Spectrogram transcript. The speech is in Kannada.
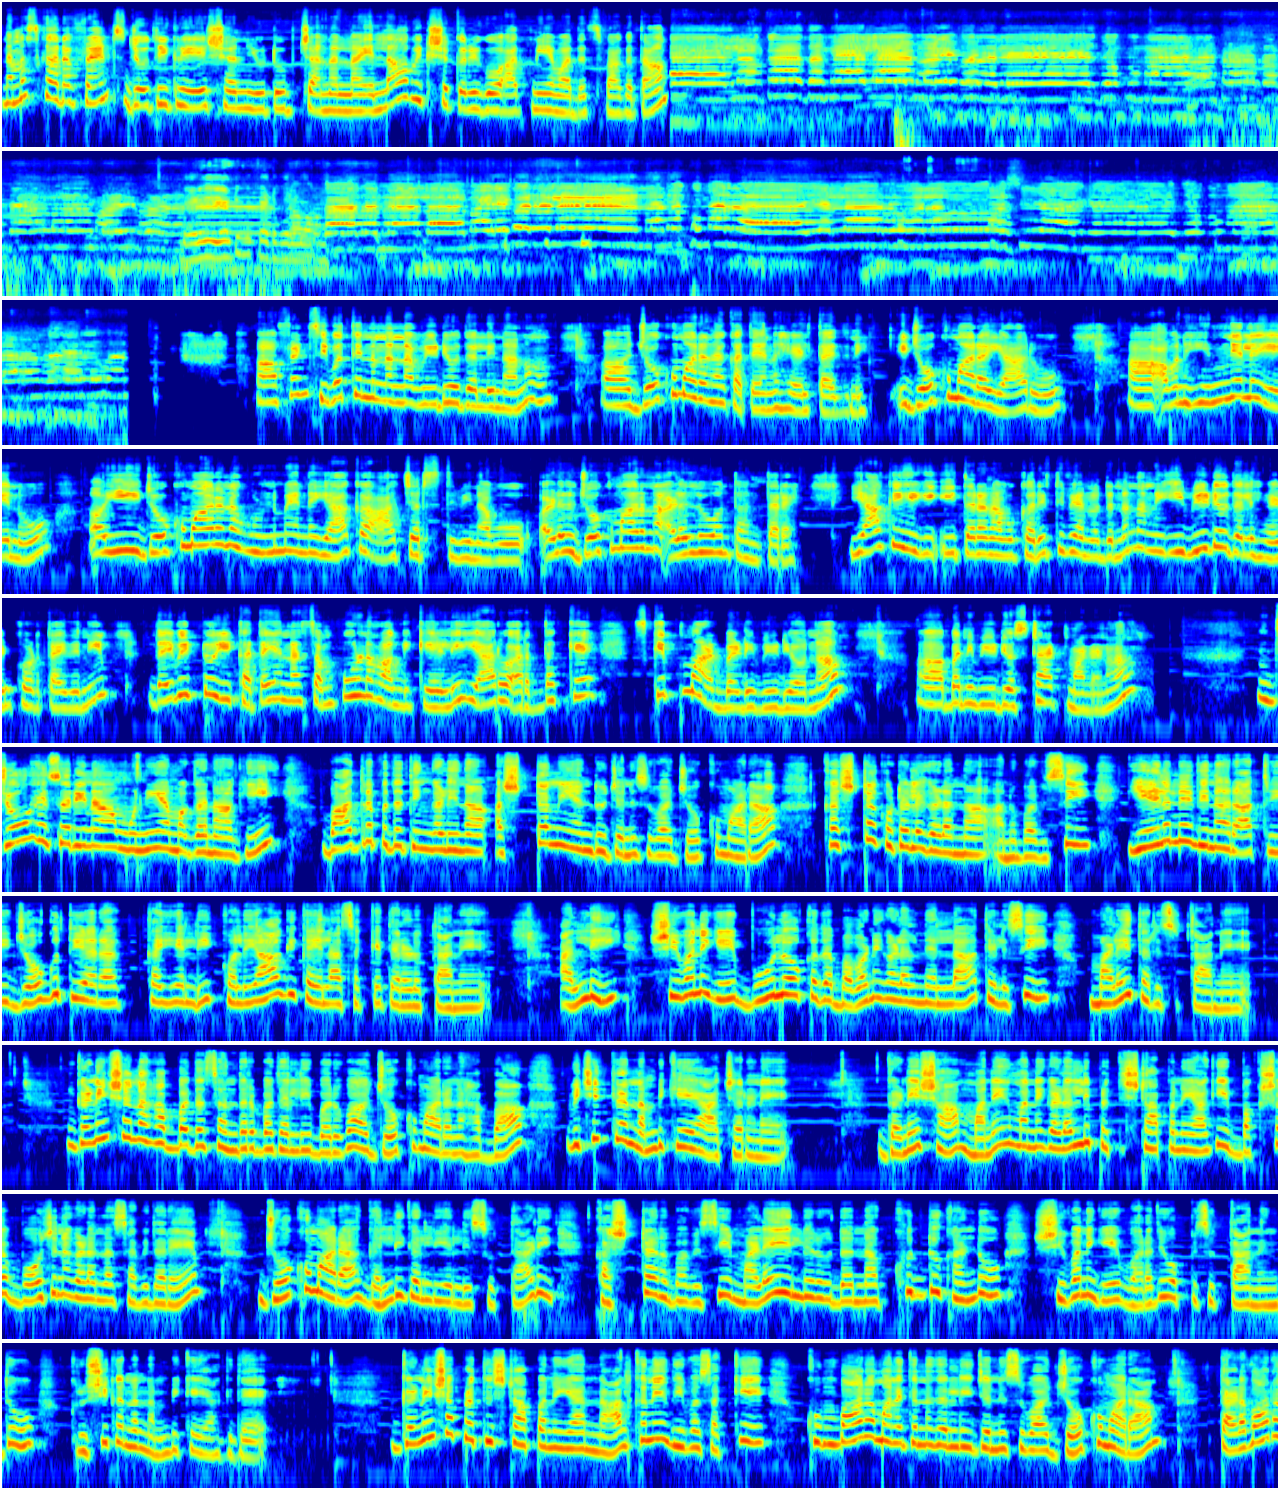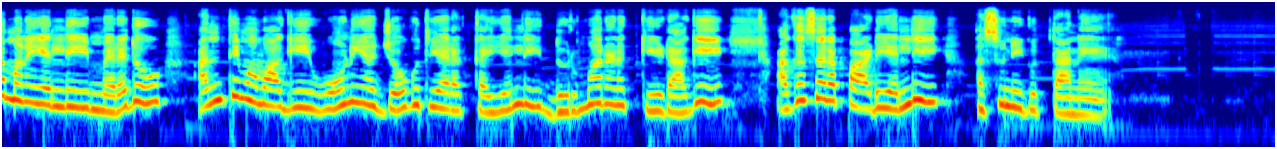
ನಮಸ್ಕಾರ ಫ್ರೆಂಡ್ಸ್ ಜ್ಯೋತಿ ಕ್ರಿಯೇಷನ್ ಯೂಟ್ಯೂಬ್ ಚಾನೆಲ್ನ ಎಲ್ಲ ವೀಕ್ಷಕರಿಗೂ ಆತ್ಮೀಯವಾದ ಸ್ವಾಗತ. ಮಳೆ ಫ್ರೆಂಡ್ಸ್ ಇವತ್ತಿನ ನನ್ನ ವಿಡಿಯೋದಲ್ಲಿ ನಾನು ಜೋಕುಮಾರನ ಕಥೆಯನ್ನು ಹೇಳ್ತಾ ಇದ್ದೀನಿ. ಈ ಜೋಕುಮಾರ ಯಾರು? ಅವನ ಹಿನ್ನೆಲೆ ಏನು? ಈ ಜೋಕುಮಾರನ ಹುಣ್ಣಿಮೆಯನ್ನು ಯಾಕೆ ಆಚರಿಸ್ತೀವಿ ನಾವು? ಅಳಲು, ಜೋಕುಮಾರನ ಅಳಲು ಅಂತ ಅಂತಾರೆ. ಯಾಕೆ ಹೀಗೆ ಈ ಥರ ನಾವು ಕರಿತೀವಿ ಅನ್ನೋದನ್ನು ನಾನು ಈ ವಿಡಿಯೋದಲ್ಲಿ ಹೇಳ್ಕೊಡ್ತಾ ಇದ್ದೀನಿ. ದಯವಿಟ್ಟು ಈ ಕಥೆಯನ್ನು ಸಂಪೂರ್ಣವಾಗಿ ಕೇಳಿ. ಯಾರು ಅರ್ಧಕ್ಕೆ ಸ್ಕಿಪ್ ಮಾಡಬೇಡಿ ವಿಡಿಯೋನ. ಬನ್ನಿ, ವಿಡಿಯೋ ಸ್ಟಾರ್ಟ್ ಮಾಡೋಣ. ಜೋ ಹೆಸರಿನ ಮುನಿಯ ಮಗನಾಗಿ ಭಾದ್ರಪದ ತಿಂಗಳಿನ ಅಷ್ಟಮಿಯಂದು ಜನಿಸುವ ಜೋಕುಮಾರ ಕಷ್ಟ ಕೊಟಲೆಗಳನ್ನು ಅನುಭವಿಸಿ ಏಳನೇ ದಿನ ರಾತ್ರಿ ಜೋಗುತಿಯರ ಕೈಯಲ್ಲಿ ಕೊಲೆಯಾಗಿ ಕೈಲಾಸಕ್ಕೆ ತೆರಳುತ್ತಾನೆ. ಅಲ್ಲಿ ಶಿವನಿಗೆ ಭೂಲೋಕದ ಬವಣೆಗಳನ್ನೆಲ್ಲ ತಿಳಿಸಿ ಮಳೆ ತರಿಸುತ್ತಾನೆ. ಗಣೇಶನ ಹಬ್ಬದ ಸಂದರ್ಭದಲ್ಲಿ ಬರುವ ಜೋಕುಮಾರನ ಹಬ್ಬ ವಿಚಿತ್ರ ನಂಬಿಕೆಯ ಆಚರಣೆ. ಗಣೇಶ ಮನೆ ಮನೆಗಳಲ್ಲಿ ಪ್ರತಿಷ್ಠಾಪನೆಯಾಗಿ ಭಕ್ಷ್ಯ ಭೋಜನಗಳನ್ನು ಸವಿದರೆ ಜೋಕುಮಾರ ಗಲ್ಲಿ ಗಲ್ಲಿಯಲ್ಲಿ ಸುತ್ತಾಡಿ ಕಷ್ಟ ಅನುಭವಿಸಿ ಮಳೆ ಇಲ್ಲಿರುವುದನ್ನು ಖುದ್ದು ಕಂಡು ಶಿವನಿಗೆ ವರದಿ ಒಪ್ಪಿಸುತ್ತಾನೆಂದು ಕೃಷಿಕನ ನಂಬಿಕೆಯಾಗಿದೆ. ಗಣೇಶ ಪ್ರತಿಷ್ಠಾಪನೆಯ ನಾಲ್ಕನೇ ದಿವಸಕ್ಕೆ ಕುಂಬಾರ ಮನೆತನದಲ್ಲಿ ಜನಿಸುವ ಜೋಕುಮಾರ ತಳವಾರ ಮನೆಯಲ್ಲಿ ಮೆರೆದು ಅಂತಿಮವಾಗಿ ಓಣಿಯ ಜೋಗುತಿಯರ ಕೈಯಲ್ಲಿ ದುರ್ಮರಣಕ್ಕೀಡಾಗಿ ಅಗಸರ ಪಾಡಿಯಲ್ಲಿ ಅಸುನೀಗುತ್ತಾನೆ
